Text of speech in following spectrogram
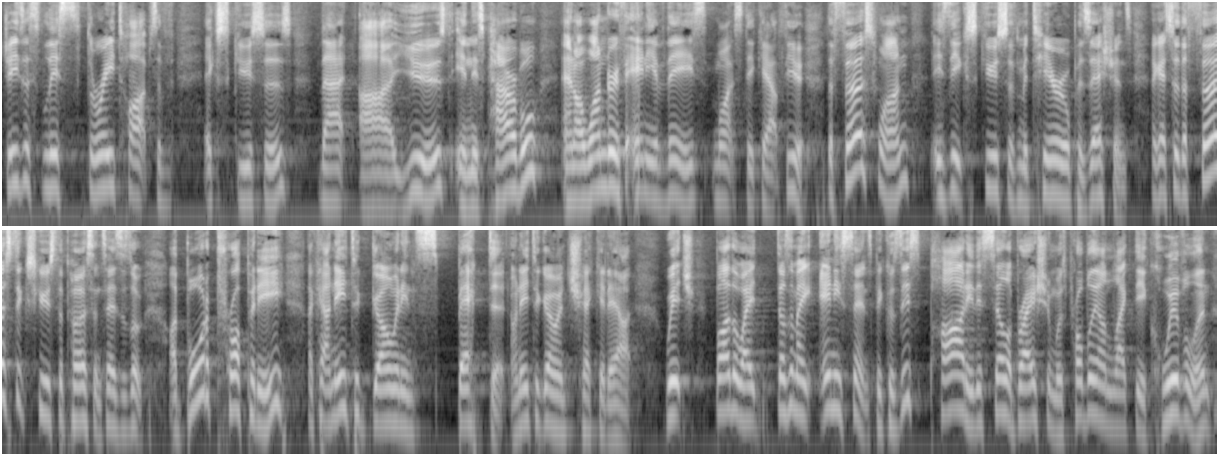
Jesus lists three types of excuses that are used in this parable, and I wonder if any of these might stick out for you. The first one is the excuse of material possessions. Okay, so the first excuse the person says is Look, I bought a property, okay, I need to go and inspect it, I need to go and check it out which, by the way, doesn't make any sense because this party, this celebration was probably on like the equivalent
